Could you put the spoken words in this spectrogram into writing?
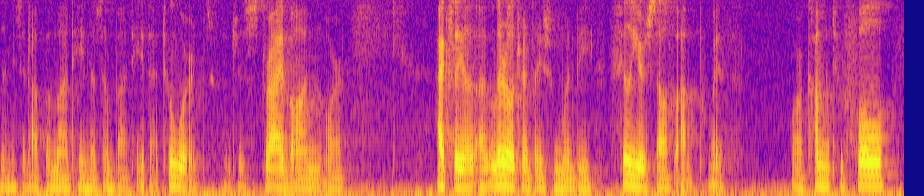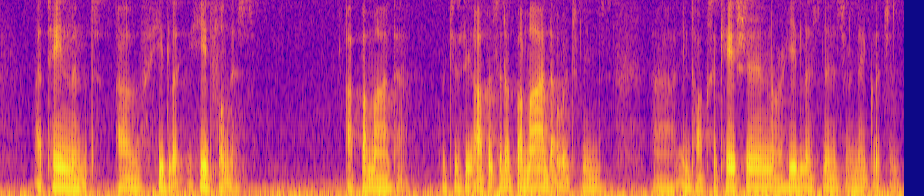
And then he said, Appamadhena sampadhita, two words, which is strive on, or actually a, a literal translation would be fill yourself up with or come to full attainment of heedfulness, appamada, which is the opposite of pamada, which means uh, intoxication or heedlessness or negligence.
